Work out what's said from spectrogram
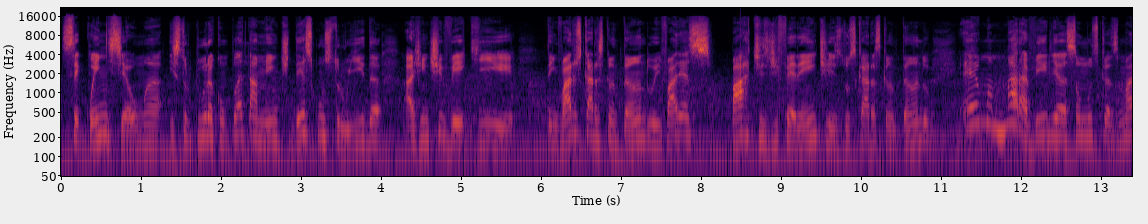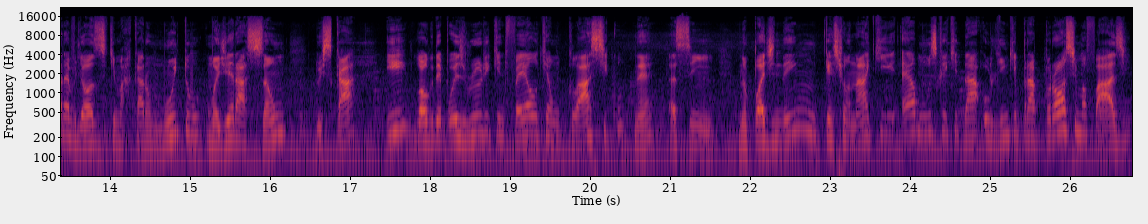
sequência, uma estrutura completamente desconstruída. A gente vê que tem vários caras cantando e várias partes diferentes dos caras cantando. É uma maravilha, são músicas maravilhosas que marcaram muito uma geração do ska. E logo depois Rudy Can't Fail, que é um clássico, né? Assim, não pode nem questionar que é a música que dá o link para a próxima fase,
